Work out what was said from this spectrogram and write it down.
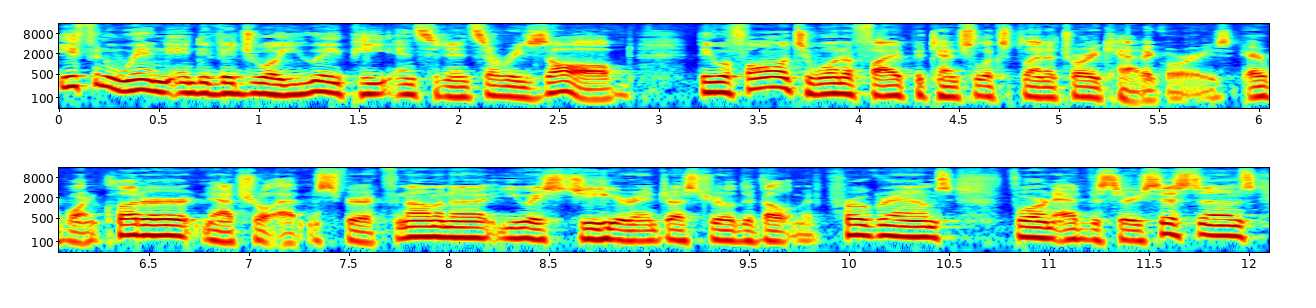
if and when individual UAP incidents are resolved, they will fall into one of five potential explanatory categories airborne clutter, natural atmospheric phenomena, USG or industrial development programs, foreign adversary systems,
